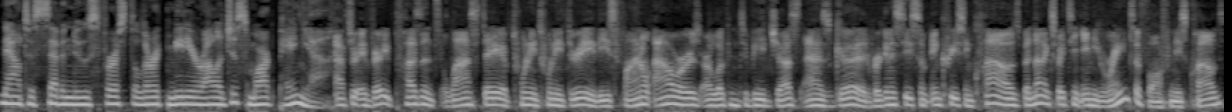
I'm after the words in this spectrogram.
Now to 7 News First Alert meteorologist Mark Pena. After a very pleasant last day of 2023, these final hours are looking to be just as good. We're going to see some increasing clouds, but not expecting any rain to fall from these clouds.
